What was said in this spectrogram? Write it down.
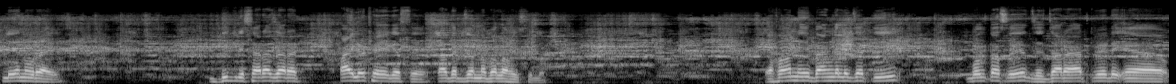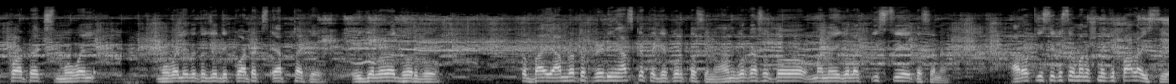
প্লেন ওড়ায় ডিগ্রি ছাড়া যারা পাইলট হয়ে গেছে, তাদের জন্য বলা হয়েছিল। এখন এই বাঙালি জাতি বলতেছে যে যারা ট্রেড কটেক্স মোবাইল মোবাইলের ভিতরে যদি কটেক্স অ্যাপ থাকে, এইগুলোরে ধরবো। তো ভাই, আমরা তো ট্রেডিং আজকে থেকে করতেছি না। আমার কাছে তো মানে এগুলো কিছুই হইতেছে না। আরও কিছু কিছু মানুষ নাকি পালাইছে।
